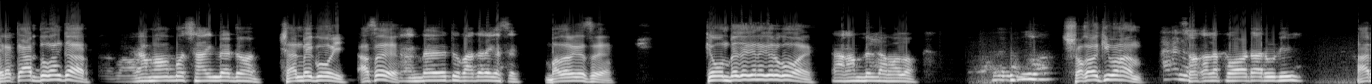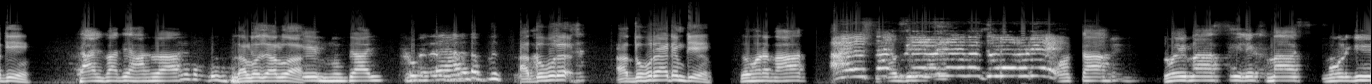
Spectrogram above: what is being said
এটা কার দোকান কার? মোহাম্মদ শাহিন ভাই কই? আছে? শাহিন ভাই একটু বাজারে গেছে। বাজারে গেছে? কেমন বেচা কিনা কীরকম হয়? আলহামদুলিল্লাহ ভালো। সকালে কি বানান? সকালে পরোটা রুটি। আর কি? ডাল ভাজি হালুয়া। ডাল ভাজা ডিম, মুগ ডাল। আর দুপুরে আর দুপুরে আইটেম কি? দুপুরে ভাত ভর্তা রুই মাছ ইলিশ মাছ মুরগি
